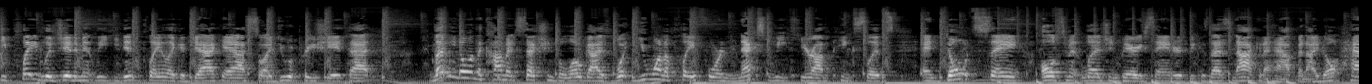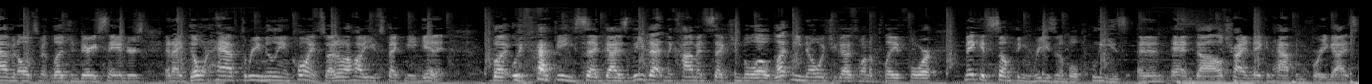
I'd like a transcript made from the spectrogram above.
He played legitimately. He didn't play like a jackass, so I do appreciate that. Let me know in the comment section below, guys, what you want to play for next week here on Pink Slips. And don't say Ultimate Legend Barry Sanders because that's not going to happen. I don't have an Ultimate Legend Barry Sanders, and I don't have 3 million coins, so I don't know how you expect me to get it. But with that being said, guys, leave that in the comments section below. Let me know what you guys want to play for. Make it something reasonable, please, and, and uh, I'll try and make it happen for you guys.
